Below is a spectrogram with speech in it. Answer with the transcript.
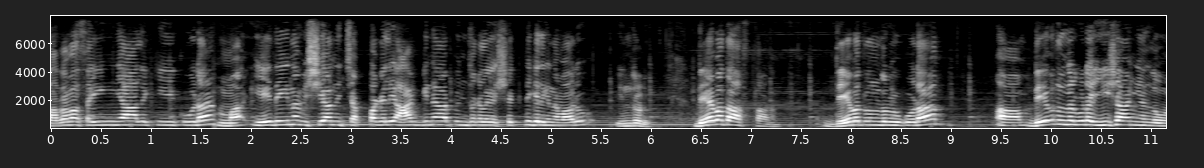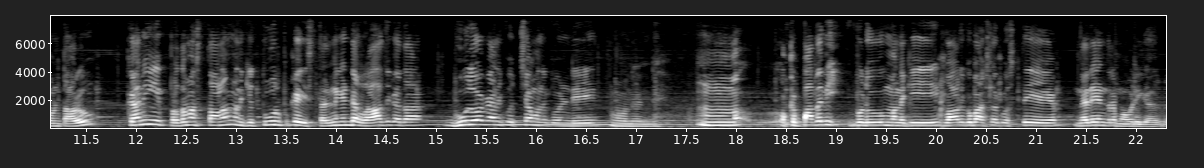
సర్వ సైన్యాలకి కూడా ఏదైనా విషయాన్ని చెప్పగలి ఆజ్ఞాపించగలిగే శక్తి కలిగిన వాడు ఇంద్రుడు. దేవతాస్థానం. దేవతలందరూ కూడా దేవతలందరూ కూడా ఈశాన్యంలో ఉంటారు. కానీ ప్రథమ స్థానం మనకి తూర్పుకే ఇస్తారు. ఎందుకంటే రాజు కదా. భూలోకానికి వచ్చామనుకోండి. అవునండి. ఒక పదవి. ఇప్పుడు మనకి వాడుక భాషలోకి వస్తే నరేంద్ర మోడీ గారు.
